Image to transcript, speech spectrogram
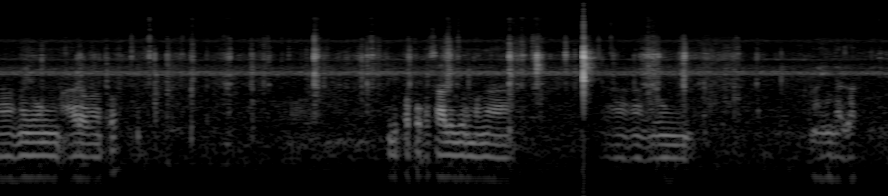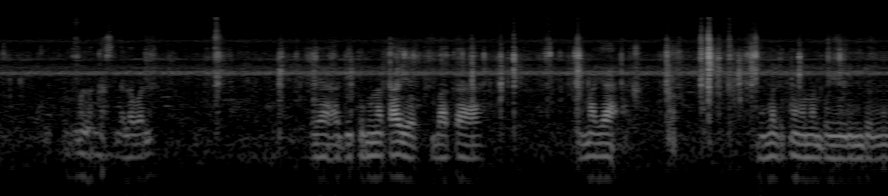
ah, ngayong araw na to. Hindi pa po kasali yung mga ah, yung mahina lang. Yung malakas dalawa na. Kaya dito muna tayo baka mamaya bumalik na naman po yung lindol.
